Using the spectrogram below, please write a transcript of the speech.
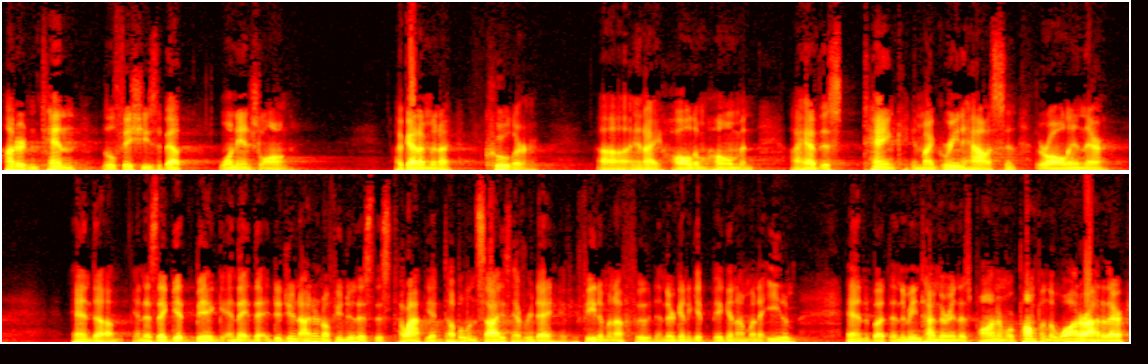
110 little fishies about one inch long. I got them in a cooler, uh, and I hauled them home, and I have this tank in my greenhouse, and they're all in there. And, uh, and as they get big, and they, they, did you, I don't know if you knew this, this tilapia double in size every day if you feed them enough food, and they're going to get big, and I'm going to eat them. And, but in the meantime, they're in this pond, and we're pumping the water out of there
